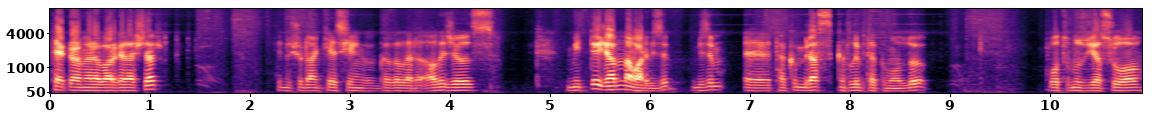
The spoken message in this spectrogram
Tekrar merhaba arkadaşlar. Şimdi şuradan keskin gagaları alacağız. Mid'de Canna var bizim. Bizim e, takım biraz sıkıntılı bir takım oldu. Botumuz Yasuo.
